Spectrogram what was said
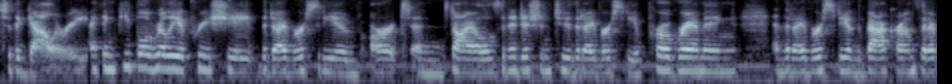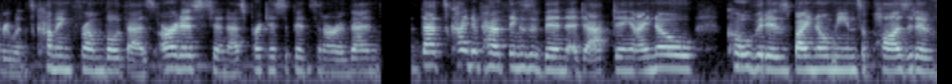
to the gallery. I think people really appreciate the diversity of art and styles, in addition to the diversity of programming and the diversity of the backgrounds that everyone's coming from, both as artists and as participants in our event. That's kind of how things have been adapting. And I know COVID is by no means a positive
